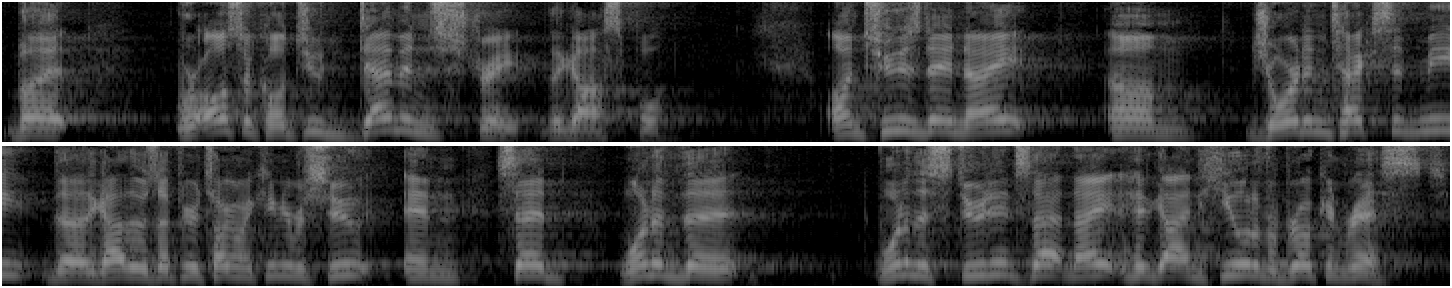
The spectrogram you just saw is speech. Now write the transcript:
But we're also called to demonstrate the gospel. On Tuesday night, um, Jordan texted me, the guy that was up here talking about Kingdom Pursuit, and said one of the one of the students that night had gotten healed of a broken wrist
